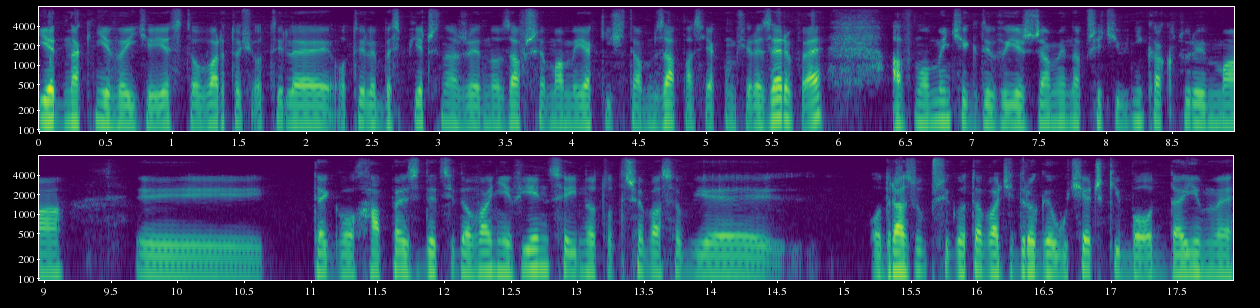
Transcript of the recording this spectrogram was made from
jednak nie wejdzie. Jest to wartość o tyle, o tyle bezpieczna, że no zawsze mamy jakiś tam zapas, jakąś rezerwę, a w momencie, gdy wyjeżdżamy na przeciwnika, który ma tego HP zdecydowanie więcej, no to trzeba sobie od razu przygotować drogę ucieczki, bo oddajemy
